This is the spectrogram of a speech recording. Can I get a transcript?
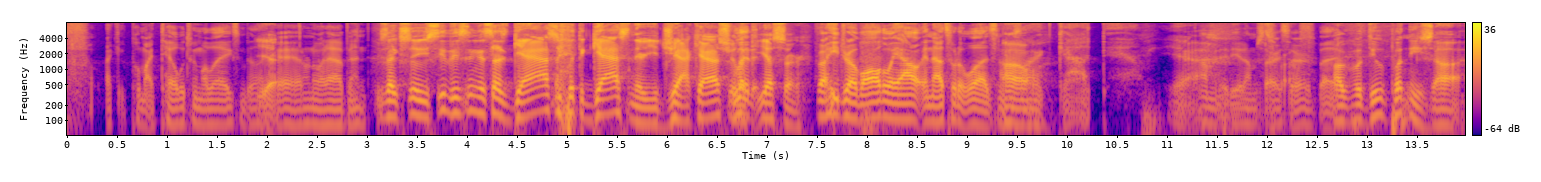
pff, I could put my tail between my legs and be like, Yeah. hey, I don't know what happened. He's like, so you see this thing that says gas? You put the gas in there, you jackass. You're Lit like, yes, sir. But he drove all the way out, and that's what it was. And I was Oh. like, God damn, Yeah. I'm an idiot. I'm sorry, sir. But Uh, but dude, putting these uh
